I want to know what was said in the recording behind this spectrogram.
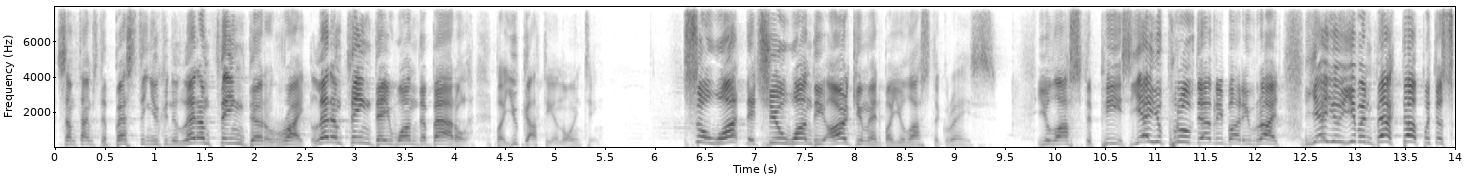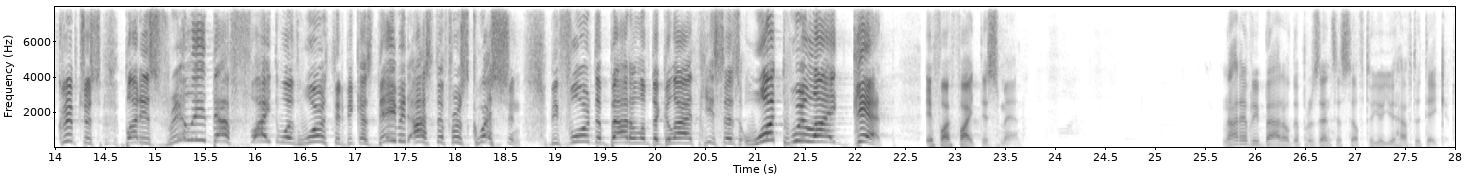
Sometimes the best thing you can do, let them think they're right. Let them think they won the battle, but you got the anointing. So what that you won the argument, but you lost the grace you lost the peace. Yeah, you proved everybody right. Yeah, you even backed up with the scriptures, but is really that fight was worth it? Because David asked the first question before the battle of the Goliath. He says, What will I get if I fight this man? Not every battle that presents itself to you, you have to take it.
